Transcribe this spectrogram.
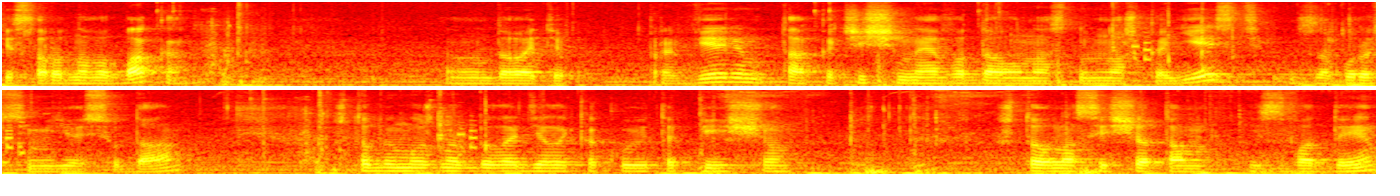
кислородного бака. Ну, давайте проверим. Так, очищенная вода у нас немножко есть. Забросим ее сюда, чтобы можно было делать какую-то пищу. Что у нас еще там из воды?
